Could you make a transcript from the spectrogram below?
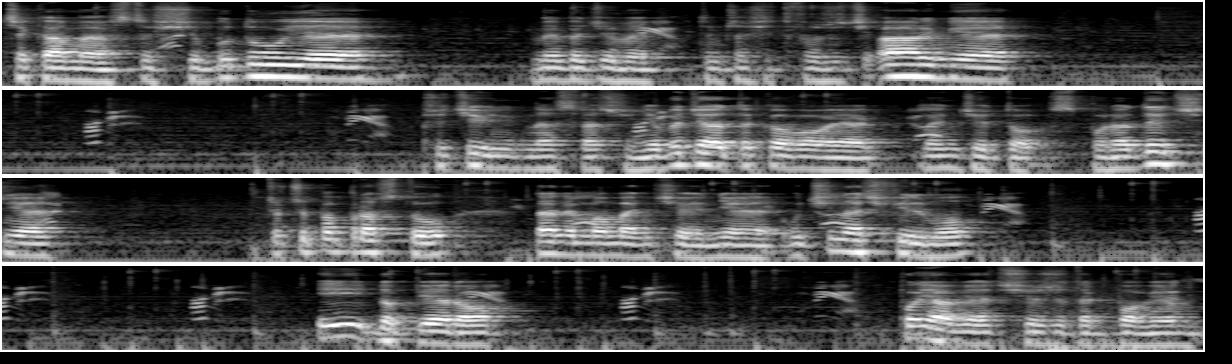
czekamy aż coś się buduje, my będziemy w tym czasie tworzyć armię, przeciwnik nas raczej nie będzie atakował, a jak będzie to sporadycznie, to czy po prostu w danym momencie nie ucinać filmu i dopiero pojawiać się, że tak powiem,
